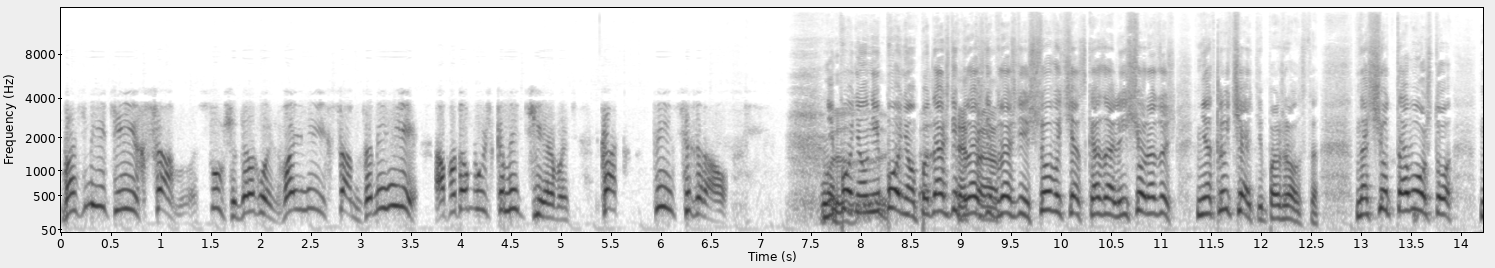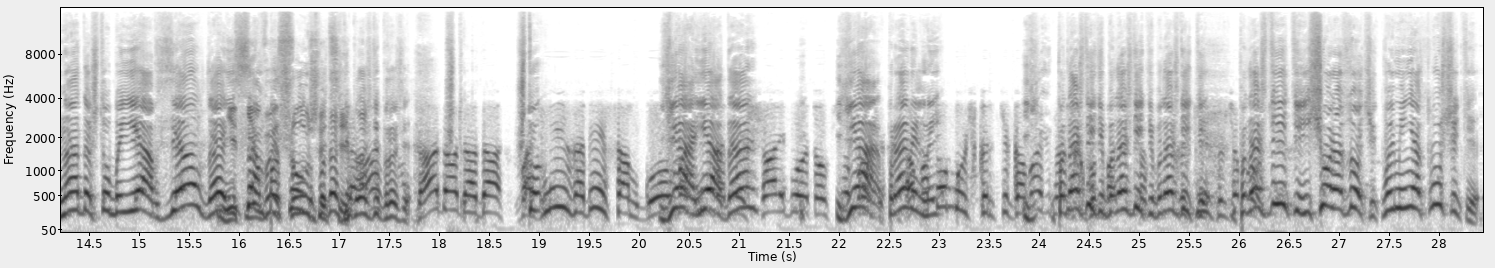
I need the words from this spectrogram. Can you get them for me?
Возьмите их сам. Слушай, дорогой, возьми их сам, замени, а потом будешь комментировать, как ты сыграл. Не понял, не понял. Подожди, Это- подожди, подожди. Что вы сейчас сказали? Еще разочек. Не отключайте, пожалуйста. Насчет того, что надо, чтобы я взял, да, и Нет, не сам вы пошел. слушайте. Подожди, подожди, подожди. Да, да, да, да. что- Возьми и забей сам гол. Я, я, да? Шайбу, это всё Я, прочее. правильно? А потом будешь критиковать. наших Подождите, подождите, подождите. Подождите, еще разочек. Вы меня слушаете?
